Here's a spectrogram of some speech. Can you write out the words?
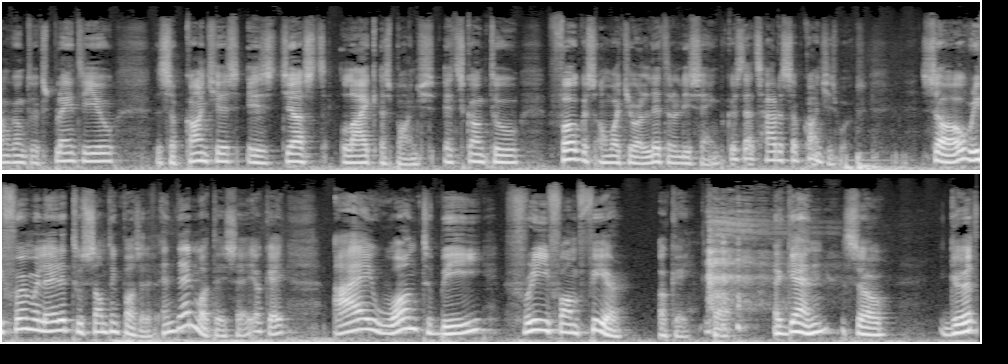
I'm going to explain to you. The subconscious is just like a sponge. It's going to focus on what you are literally saying because that's how the subconscious works. So reformulate it to something positive, and then what they say, okay, I want to be free from fear. Okay, so again, so good.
